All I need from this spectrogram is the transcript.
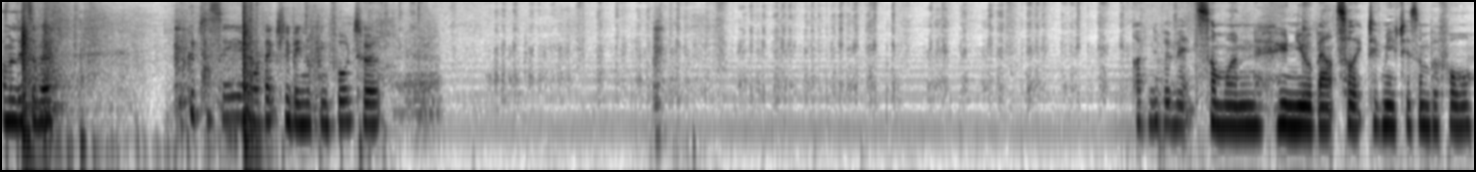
I'm Elizabeth. Good to see you. I've actually been looking forward to it. I've never met someone who knew about selective mutism before.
